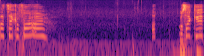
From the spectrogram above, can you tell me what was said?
Did I take a photo? Was that good?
